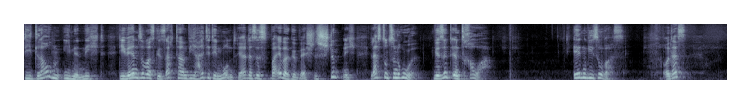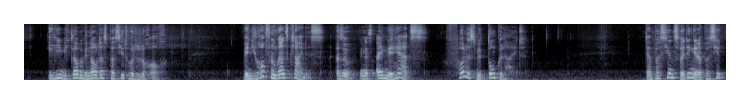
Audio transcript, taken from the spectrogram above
Die glauben ihnen nicht. Die werden sowas gesagt haben wie, haltet den Mund, ja, das ist Weibergewäsch, das stimmt nicht. Lasst uns in Ruhe. Wir sind in Trauer. Irgendwie sowas. Und das, ihr Lieben, ich glaube, genau das passiert heute doch auch. Wenn die Hoffnung ganz klein ist, also wenn das eigene Herz voll ist mit Dunkelheit, dann passieren zwei Dinge. Dann passiert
